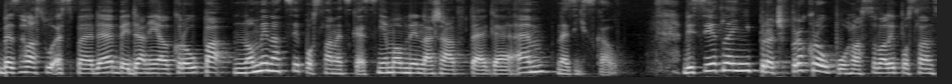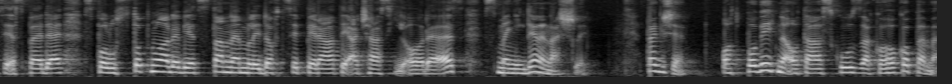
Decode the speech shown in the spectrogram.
Bez hlasů SPD by Daniel Kroupa nominaci poslanecké sněmovny na řád TGM nezískal. Vysvětlení, proč pro Kroupu hlasovali poslanci SPD spolu s TOP 09, Stanem, Lidovci, Piráty a částí ODS, jsme nikde nenašli. Takže odpověď na otázku, za koho kopeme.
